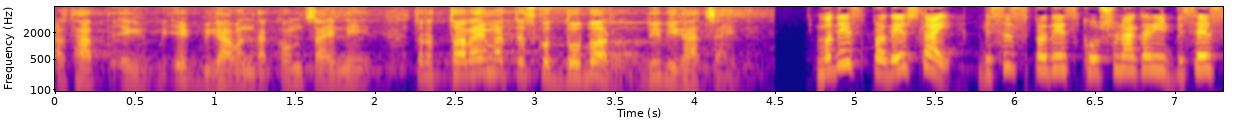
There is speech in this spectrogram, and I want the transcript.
अर्थात् एक एक बिघाभन्दा कम चाहिने तर तराईमा त्यसको दोबर दुई बिघा चाहिने। मध्य प्रदेशलाई विशेष प्रदेश घोषणा गरी विशेष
